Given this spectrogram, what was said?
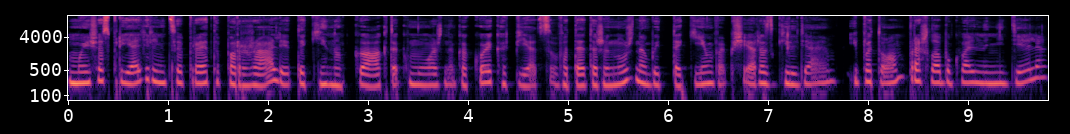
Мы еще с приятельницей про это поржали, такие, ну как так можно, какой капец, вот это же нужно быть таким вообще разгильдяем. И потом прошла буквально неделя,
